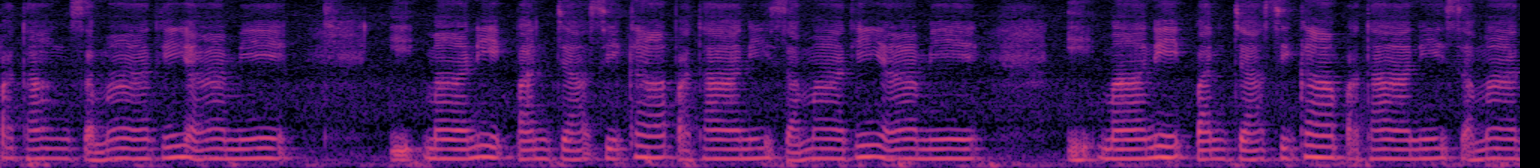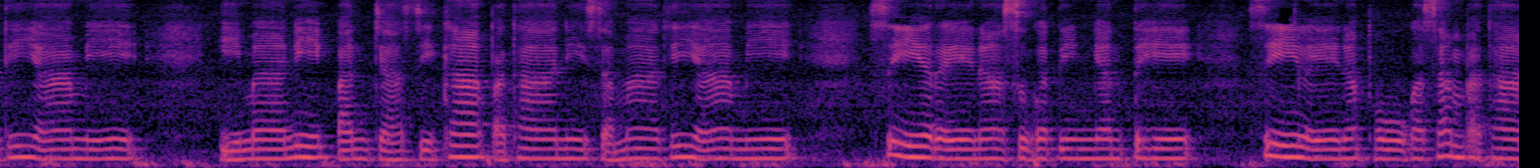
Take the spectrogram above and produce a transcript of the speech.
ปะทัง สมาธิยามิอิมานิปัญจสิกขาปทานิสมาธิยามิอิมานิปัญจสิกขาปทานิสมาธิยามิ อิมานิปัญจสิกขาปทานิสมาธิยามิสีเรนะสุกติยันติสีเลนะโภคสัมปทา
